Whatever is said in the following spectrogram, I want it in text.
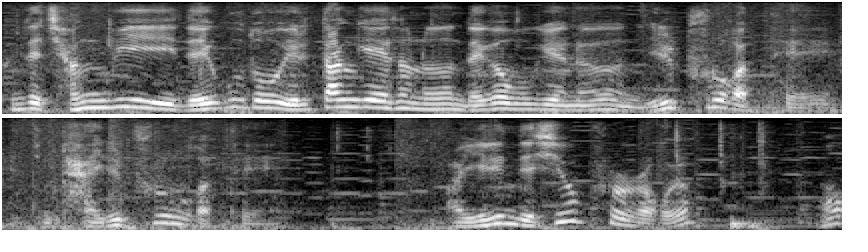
근데 장비 내구도 1단계에서는 내가 보기에는 1% 같아. 지금 다 1%인 것 같아. 아 1인데 15%라고요? 어?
